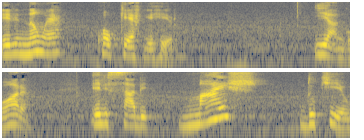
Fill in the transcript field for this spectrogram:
Ele não é qualquer guerreiro. E agora ele sabe mais do que eu,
